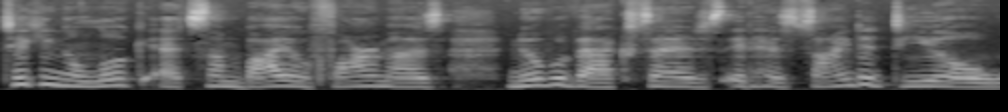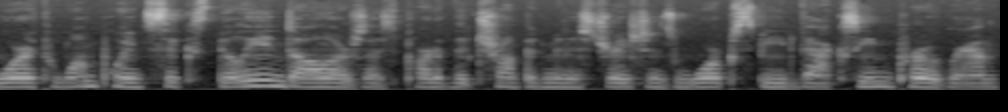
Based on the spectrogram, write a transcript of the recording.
Taking a look at some biopharmas, Novavax says it has signed a deal worth $1.6 billion as part of the Trump administration's Warp Speed vaccine program.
